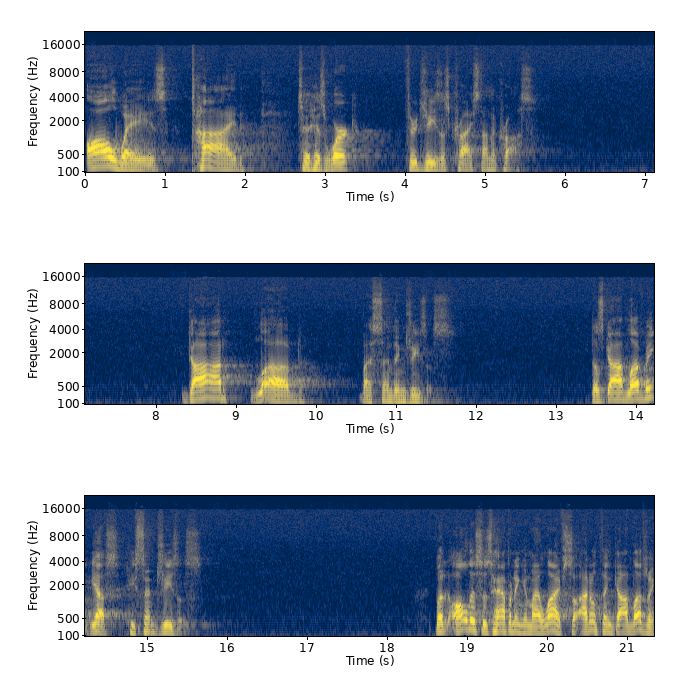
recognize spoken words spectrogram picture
always tied to his work through Jesus Christ on the cross. God loved by sending Jesus. Does God love me? Yes, He sent Jesus. But all this is happening in my life, so I don't think God loves me.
